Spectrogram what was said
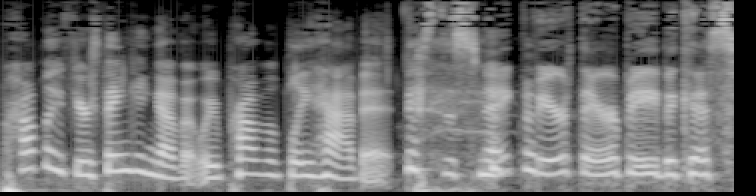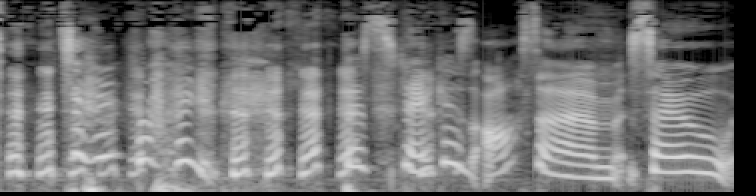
probably if you're thinking of it, we probably have it. It's the snake fear therapy because right. The snake is awesome. So,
